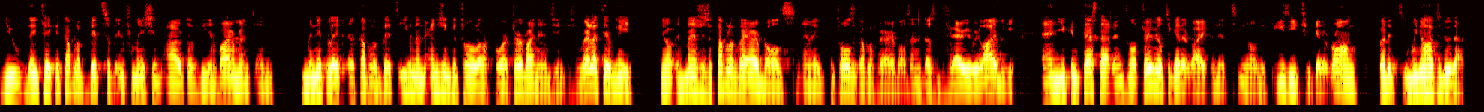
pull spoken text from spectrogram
you they take a couple of bits of information out of the environment and manipulate a couple of bits. Even an engine controller for a turbine engine is relatively, you know, it measures a couple of variables and it controls a couple of variables, and it does it very reliably. And you can test that, and it's not trivial to get it right, and it's you know it's easy to get it wrong, but it's we know how to do that.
